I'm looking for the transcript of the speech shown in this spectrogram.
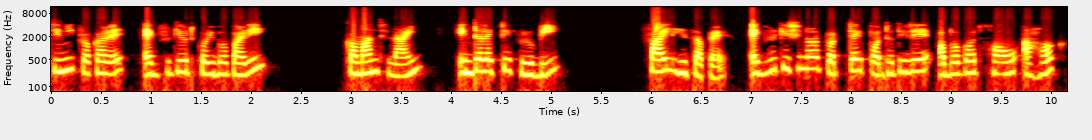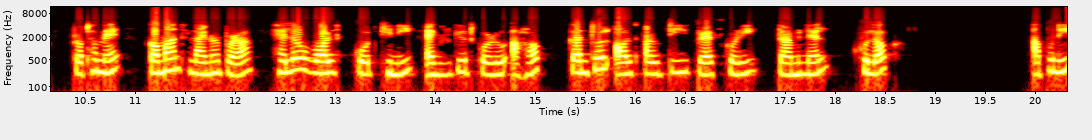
তিনি প্ৰকাৰে এক্সিকিউট কৰিব পাৰি। Command line interactive Ruby file হিচাপে। এক্সিকিউচনৰ প্ৰত্যেক পদ্ধতিৰে অৱগত হও আহক। প্ৰথমে কমাণ্ড লাইনৰ পৰা হেল্ল ৱৰ্ল্ড কোড খিনি এক্সিকিউট কৰো আহক। Ctrl Alt আৰু T প্ৰেছ কৰি টাৰ্মিনেল খুলক। আপুনি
